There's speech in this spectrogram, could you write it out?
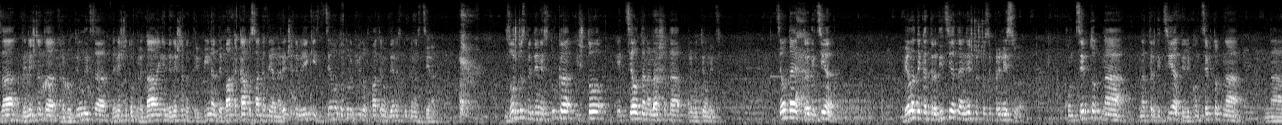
за денешната работилница, денешното предавање, денешната трибина, дебата, како сакате ја наречете, бидејќи целото тоа ќе биде да опфатено денес тука на сцената. Зошто сме денес тука и што е целта на нашата работилница? Целта е традицијата. Велат дека традицијата е нешто што се пренесува. Концептот на на традицијата или концептот на на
